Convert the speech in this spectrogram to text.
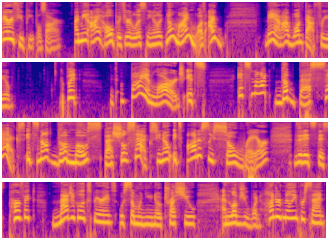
very few people's are. I mean, I hope if you're listening, you're like, no, mine was. I, man, I want that for you. But by and large, it's it's not the best sex. It's not the most special sex. You know, it's honestly so rare that it's this perfect, magical experience with someone you know trusts you and loves you 100 million percent.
